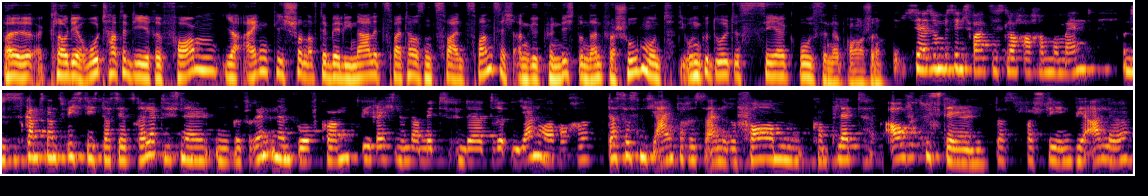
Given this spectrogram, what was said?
weil Claudia Roth hatte die Reform ja eigentlich schon auf der Berlinale 2022 angekündigt und dann verschoben und die Ungeduld ist sehr groß in der Branche. Ist ja so ein bisschen schwarzes Loch auch im Moment. Und es ist ganz, ganz wichtig, dass jetzt relativ schnell ein Referentenentwurf kommt. Wir rechnen damit in der dritten Januarwoche, dass es nicht einfach ist, eine Reform komplett aufzustellen. Das verstehen wir alle.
